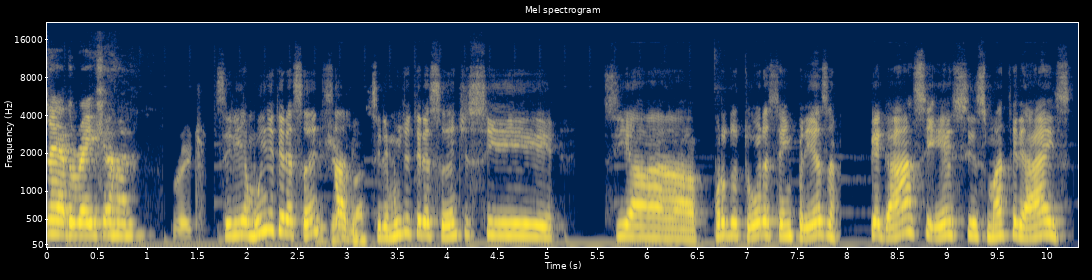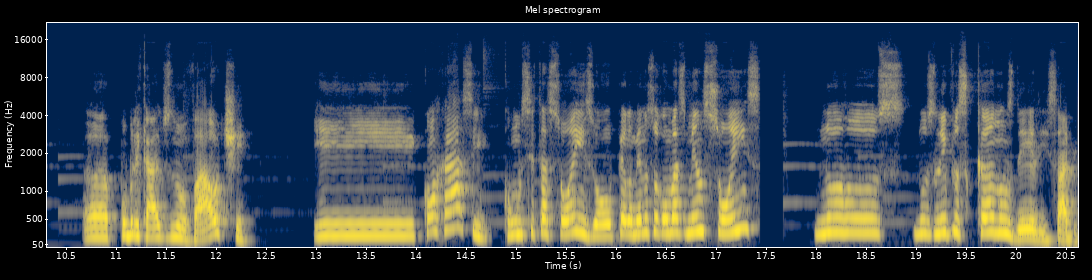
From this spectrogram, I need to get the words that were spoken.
É, do Rage, aham. Rage. Seria muito interessante, já sabe? clássico. Seria muito interessante se, se a produtora, se a empresa pegasse esses materiais ah, publicados no Vault e colocasse como citações, ou pelo menos algumas menções nos, nos livros canons dele, sabe?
